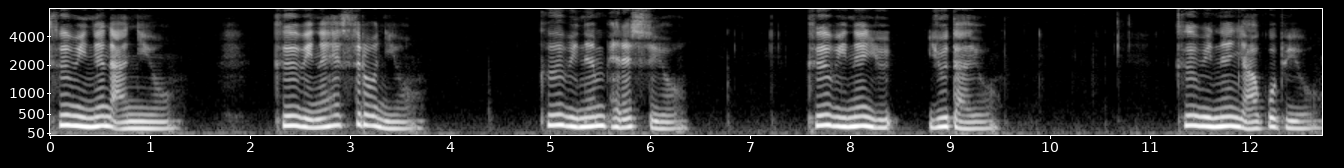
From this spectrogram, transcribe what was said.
그 위는 아니요. 그 위는 헤스론이요. 그 위는 베레스요. 그 위는 유, 유다요. 그 위는 야곱이요.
